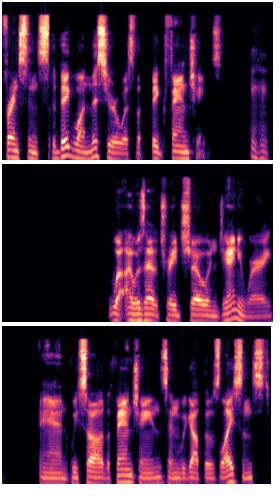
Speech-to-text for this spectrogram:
for instance, the big one this year was the big fan chains. Mm-hmm. Well, I was at a trade show in January and we saw the fan chains and we got those licensed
